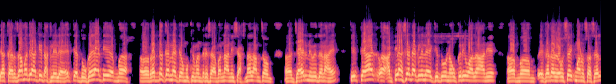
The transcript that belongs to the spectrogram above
त्या कर्जामध्ये अटी टाकलेल्या आहेत. त्या दोघही अटी रद्द करण्यात या मुख्यमंत्री साहेबांना आणि शासनाला आमचं जाहीर निवेदन आहे. की त्या अटी अशा टाकलेल्या आहे की तो नोकरीवाला आणि एखादा व्यावसायिक माणूस असेल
